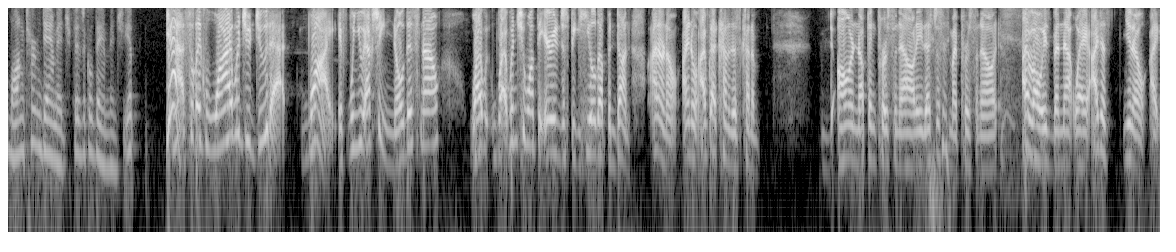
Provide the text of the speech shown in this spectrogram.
Long-term damage, physical damage. Yep. Yeah. So, like, why would you do that? Why? If when you actually know this now, why would why wouldn't you want the area to just be healed up and done? I don't know. I know I've got kind of this kind of all or nothing personality. That's just my personality. I've always been that way. I just, you know, I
